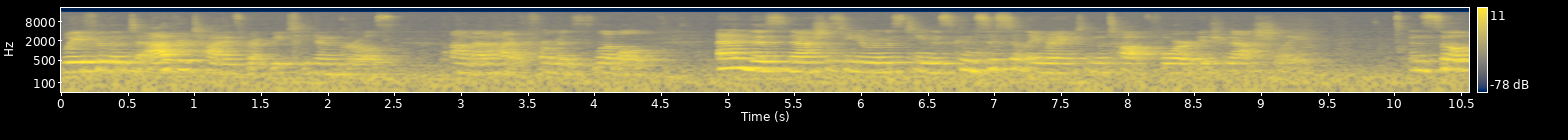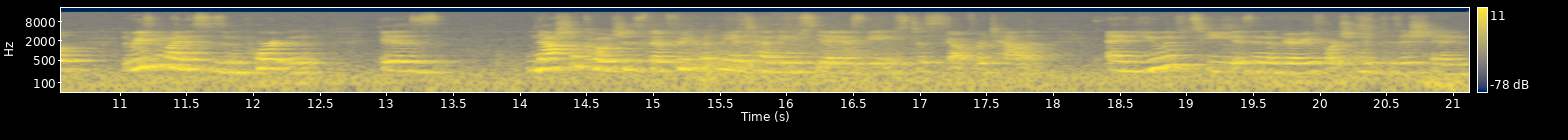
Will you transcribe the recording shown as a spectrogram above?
way for them to advertise rugby to young girls um, at a high level. And this national senior women's team is consistently ranked in the top four internationally. And so the reason why this is important is national coaches, they're frequently attending CIS games to scout for talent. and U of T is in a very fortunate position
